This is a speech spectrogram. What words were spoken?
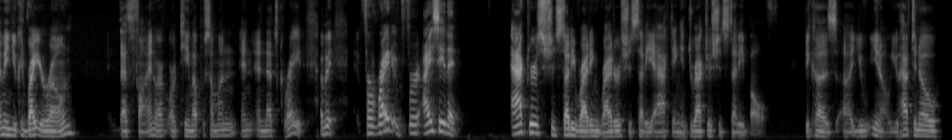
I mean, you could write your own. That's fine, or, or team up with someone, and and that's great. I mean, for write for I say that actors should study writing, writers should study acting, and directors should study both. Because uh, you you know you have to know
